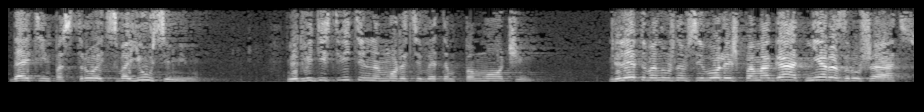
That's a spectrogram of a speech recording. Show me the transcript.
Дайте им построить свою семью. Ведь вы действительно можете в этом помочь им. Для этого нужно всего лишь помогать, не разрушать.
